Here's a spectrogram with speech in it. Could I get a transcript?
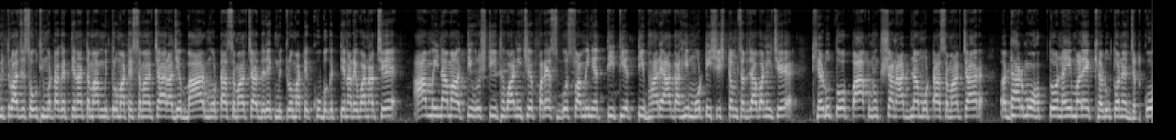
મિત્રો, આજે સૌથી મોટા અગત્યના તમામ મિત્રો માટે સમાચાર. આજે બાર મોટા સમાચાર દરેક મિત્રો માટે ખૂબ અગત્યના રહેવાના છે. આ મહિનામાં અતિવૃષ્ટિ થવાની છે. પરેશ ગોસ્વામીની અતિથી અતિ ભારે આગાહી મોટી સિસ્ટમ સર્જાવાની છે. ખેડૂતો પાક નુકસાન આજના મોટા સમાચાર. અઢારમો હપ્તો નહીં મળે, ખેડૂતોને ઝટકો.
